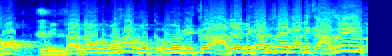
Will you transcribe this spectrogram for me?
Ahok, minta dong. Masa Bu, Bu Dika aja dikasih, saya nggak dikasih.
